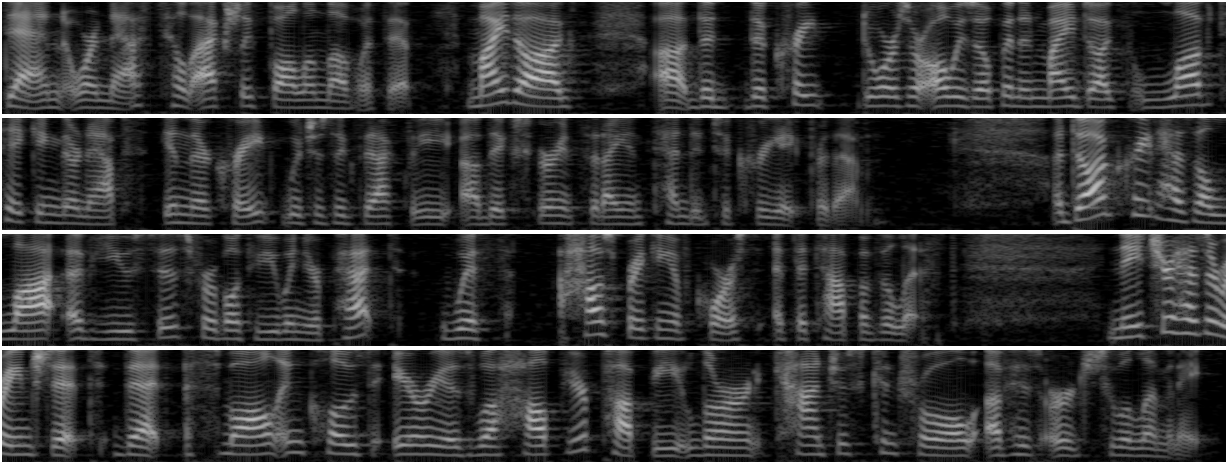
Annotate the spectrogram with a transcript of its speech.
den or nest, he'll actually fall in love with it. My dogs, uh, the, the crate doors are always open, and my dogs love taking their naps in their crate, which is exactly uh, the experience that I intended to create for them. A dog crate has a lot of uses for both you and your pet, with housebreaking, of course, at the top of the list. Nature has arranged it that small enclosed areas will help your puppy learn conscious control of his urge to eliminate.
